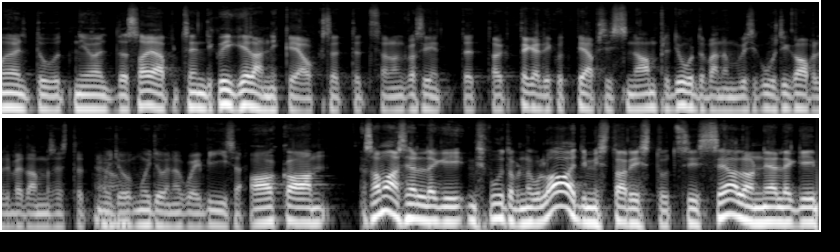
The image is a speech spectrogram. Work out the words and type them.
mõeldud nii-öelda saja protsendi kõigi elanike jaoks, et, et seal on ka see, et, et tegelikult peab siis sinna amprid juurde panema või isegi uusi kaableid vedama, sest et muidu, muidu nagu ei piisa, aga samas jällegi, mis puudutab nagu laadimistaristut, siis seal on jällegi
